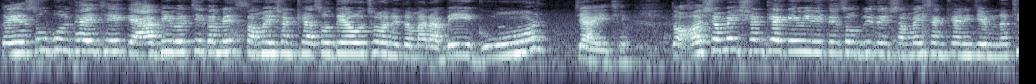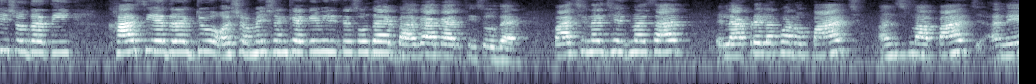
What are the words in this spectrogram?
તો એ શું ભૂલ થાય છે કે આ બે વચ્ચે તમે સમય સંખ્યા શોધી આવો છો અને તમારા બે ગુણ જાય છે. તો અસમય સંખ્યા કેવી રીતે શોધવી? તો સમય સંખ્યાની જેમ નથી શોધાતી. ખાસ યાદ રાખજો, અસમય સંખ્યા કેવી રીતે શોધાય? ભાગાકારથી શોધાય. પાંચના છેદમાં સાત, એટલે આપણે લખવાનો પાંચ, અંશમાં પાંચ અને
